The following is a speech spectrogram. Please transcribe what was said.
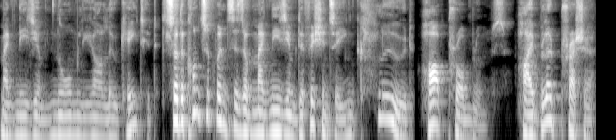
magnesium normally are located. So the consequences of magnesium deficiency include heart problems, high blood pressure,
